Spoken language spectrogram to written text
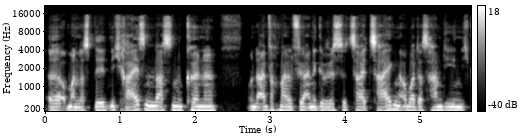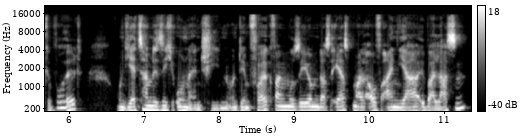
äh, ob man das Bild nicht reisen lassen könne und einfach mal für eine gewisse Zeit zeigen, aber das haben die nicht gewollt. Und jetzt haben sie sich umentschieden und dem Volkwang Museum das erstmal auf ein Jahr überlassen.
